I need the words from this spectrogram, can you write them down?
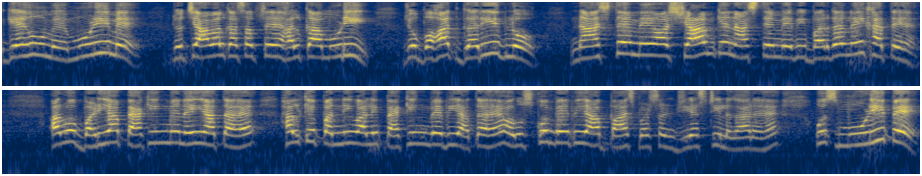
गेहूँ में, मूढ़ी में, जो चावल का सबसे हल्का मूढ़ी, जो बहुत गरीब लोग नाश्ते में और शाम के नाश्ते में भी बर्गर नहीं खाते हैं और वो बढ़िया पैकिंग में नहीं आता है, हल्के पन्नी वाली पैकिंग में भी आता है और उसको में भी आप पाँच परसेंट जीएसटी लगा रहे हैं। उस मूढ़ी पे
